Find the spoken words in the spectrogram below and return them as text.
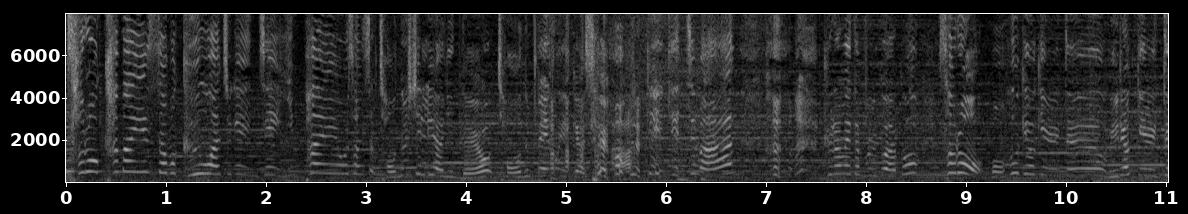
서로 카마인 서버 그 와중에 이제 인파에오 선수 저는 실리언인데요. 저는 빼고 얘기하세요. 이렇게 얘기했지만 그럼에도 불구하고 서로 뭐 흑요 길드, 위력 길드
